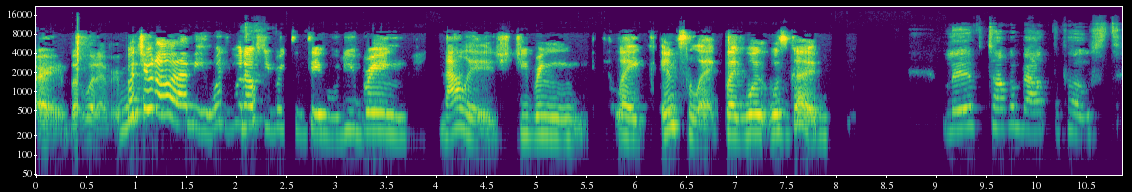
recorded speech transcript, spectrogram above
all right, but whatever. But you know what I mean. What what else do you bring to the table? Do you bring knowledge? Do you bring like intellect? Like what what's good? Liv, talk about the post.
